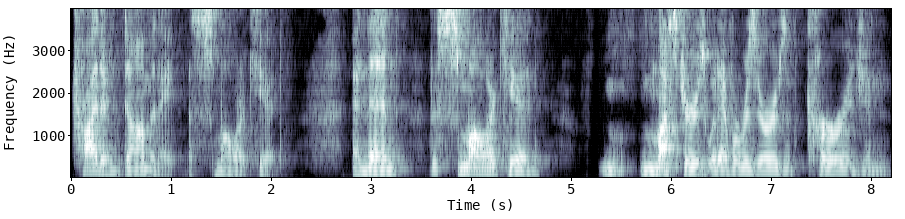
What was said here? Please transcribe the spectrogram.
try to dominate a smaller kid, and then the smaller kid musters whatever reserves of courage and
